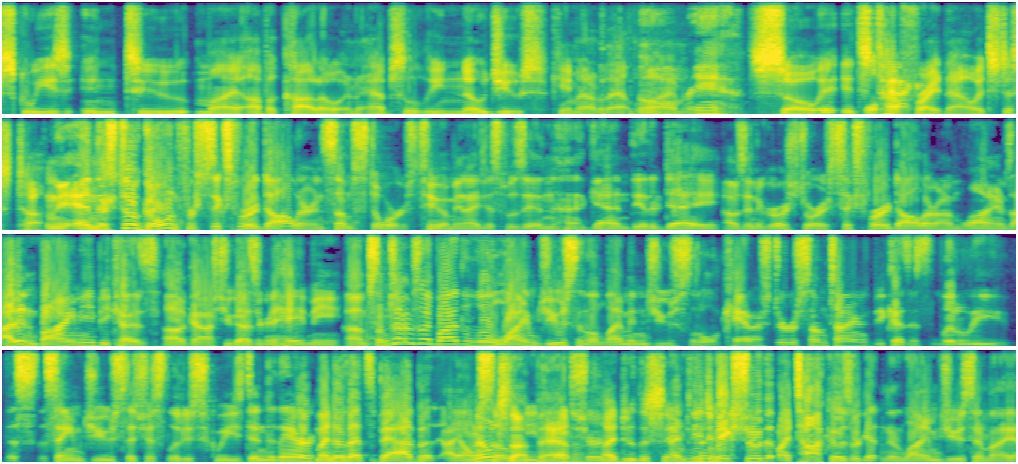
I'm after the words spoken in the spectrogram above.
squeeze into my avocado, and absolutely no juice came out of that lime. Oh, man. So it, it's Well, tough heck. right now. It's just tough. And they're still going for six for a dollar in some stores too. I mean, I just was in again the other day. I was in a grocery store, six for a dollar on limes. I didn't buy any because oh gosh, you guys are gonna hate me. Um, sometimes I buy the little lime juice and the lemon juice little canisters sometimes because it's literally the, the same juice that's just literally squeezed into there. My know that's bad, but I also no, it's not need bad. to make sure I do the same I need thing. to make sure that my tacos are getting their lime juice and my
